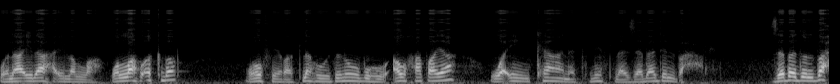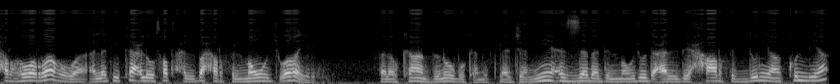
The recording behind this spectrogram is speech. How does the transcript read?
ولا إله إلا الله. والله أكبر. غفرت له ذنوبه أو خطاياه وإن كانت مثل زبد البحر. زبد البحر هو الرغوة التي تعلو سطح البحر في الموج وغيره. فلو كانت ذنوبك مثل جميع الزبد الموجود على البحار في الدنيا كلها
